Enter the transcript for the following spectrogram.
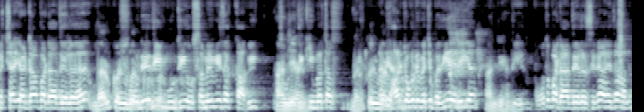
ਅੱਛਾ ਜੀ ਐਡਾ ਵੱਡਾ ਦਿਲ ਹੈ। ਬਿਲਕੁਲ ਸੋਨੇ ਦੀ। ਮੁੰਦੀ ਉਸ ਸਮੇਂ ਵੀ ਤਾਂ ਕਾਫੀ ਸੋਨੇ ਦੀ। ਕੀਮਤ ਤਾਂ ਬਿਲਕੁਲ ਹਰ ਯੁੱਗ ਦੇ ਵਿੱਚ ਵਧੀਆ ਰਹੀ ਆ। ਹਾਂਜੀ ਹਾਂਜੀ। ਬਹੁਤ ਵੱਡਾ ਦਿਲ ਸੀਗਾ ਇਹਦਾ ਮਨ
